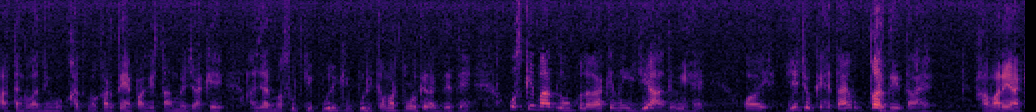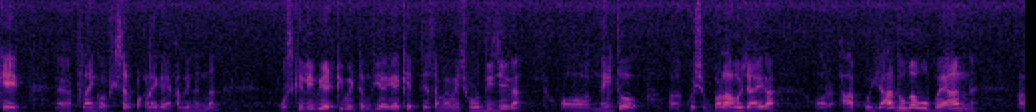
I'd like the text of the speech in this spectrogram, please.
आतंकवादियों को ख़त्म करते हैं पाकिस्तान में जाके अजहर मसूद की पूरी की पूरी कमर तोड़ के रख देते हैं। उसके बाद लोगों को लगा कि नहीं ये आदमी है और ये जो कहता है वो कर देता है। हमारे यहाँ के फ्लाइंग ऑफिसर पकड़े गए अभिनंदन। उसके लिए भी अल्टीमेटम दिया गया कि इतने समय में छोड़ दीजिएगा और नहीं तो कुछ बड़ा हो जाएगा। और आपको याद होगा वो बयान अ,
